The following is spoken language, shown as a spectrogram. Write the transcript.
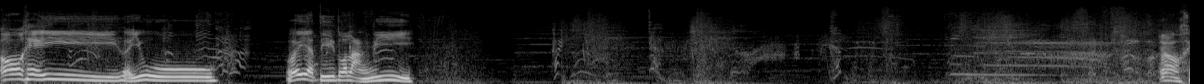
โอเคเหลืออยู่ เฮ้ย อย่าตีตัวหลังดิ โอเค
